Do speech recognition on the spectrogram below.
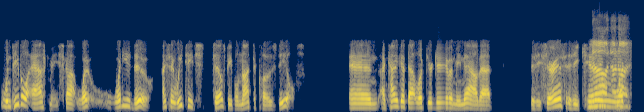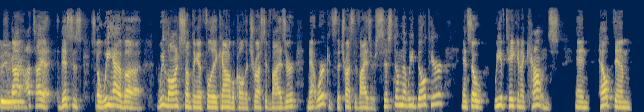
When people ask me, Scott, what what do you do? I say we teach salespeople not to close deals. And I kind of get that look you're giving me now that is he serious? Is he kidding? No, no, no. The... Scott, I'll tell you, this is so we have uh we launched something at Fully Accountable called the Trust Advisor Network. It's the Trust Advisor system that we built here. And so we have taken accountants and helped them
